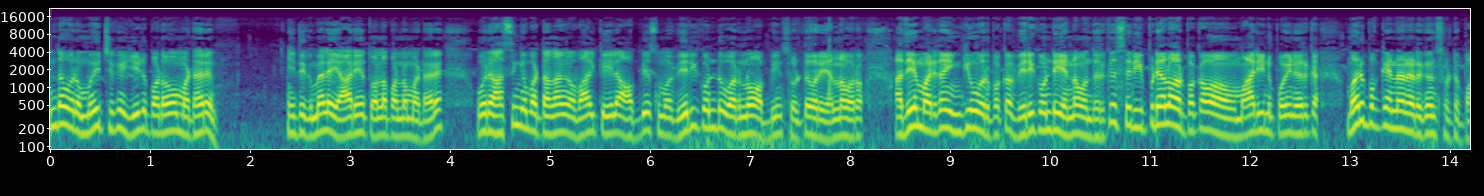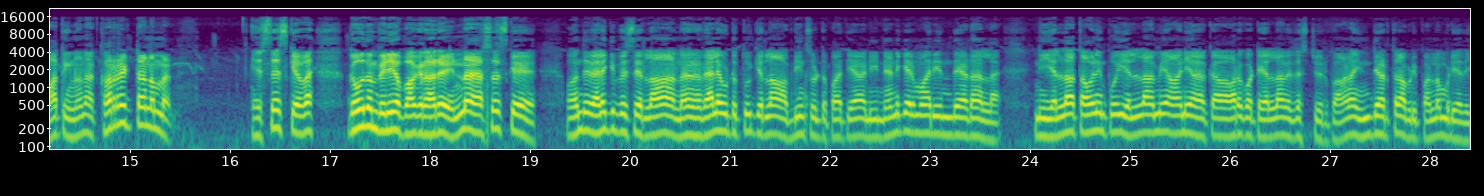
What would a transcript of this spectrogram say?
எந்த ஒரு முயற்சிக்கும் ஈடுபடவும் மாட்டார். இதுக்கு மேலே யாரையும் தொல்லை பண்ண மாட்டார். ஒரு அசிங்கப்பட்டதாங்க வாழ்க்கையில் அப்படியே சும்மா வெறி கொண்டு வரணும் அப்படின்னு சொல்லிட்டு ஒரு எண்ணம் வரும். அதே மாதிரி தான் இங்கேயும் ஒரு பக்கம் வெறி கொண்டு எண்ணம் வந்திருக்கு. சரி இப்படியெல்லாம் ஒரு பக்கம் மாறின்னு போயின்னு இருக்க. மறுபக்கம் என்ன நடக்குன்னு சொல்லிட்டு பார்த்தீங்கன்னா கரெக்டாக நம்ம எஸ்எஸ்கேவை கௌதம் வெளியே பார்க்குறாரு என்ன எஸ்எஸ்கே வந்து வேலைக்கு பேசிடலாம் நான் வேலையை விட்டு தூக்கிடலாம் அப்படின்னு சொல்லிட்டு பார்த்தியா நீ நினைக்கிற மாதிரி இந்த இடம் இல்லை. நீ எல்லா தவளையும் போய் எல்லாமே ஆணி வரக்கொட்டை எல்லாம் விதைச்சிட்டு இருப்பேன் ஆனால் இந்த இடத்துல அப்படி பண்ண முடியாது.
